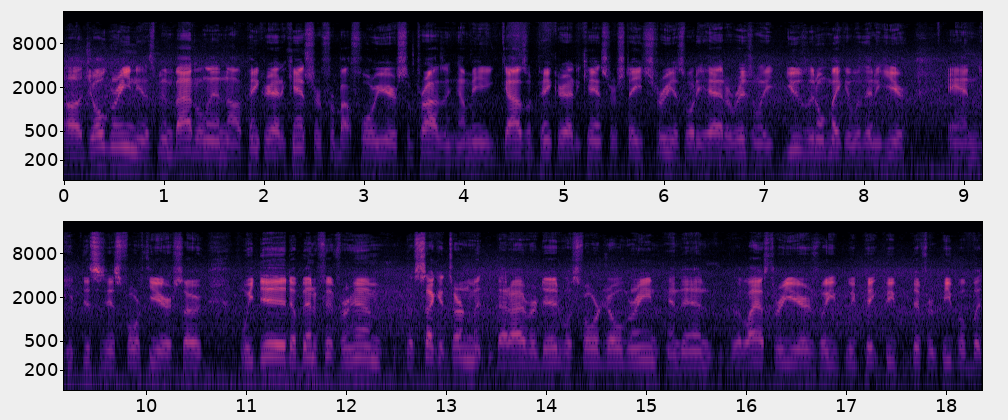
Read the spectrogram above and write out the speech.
Uh, Joel Green has been battling uh, pancreatic cancer for about four years. Surprising. I mean, guys with pancreatic cancer, stage three is what he had originally. Usually don't make it within a year, and he, this is his fourth year. So we did a benefit for him. The second tournament that I ever did was for Joel Green, and then the last three years we we picked people, different people. But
